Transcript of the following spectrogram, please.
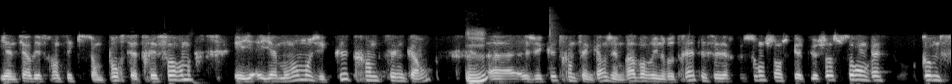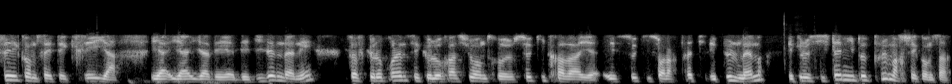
Il y a un tiers des Français qui sont pour cette réforme. Et il y a un moment, moi, j'ai que 35 ans. Mmh. Euh, j'ai que 35 ans. J'aimerais avoir une retraite. C'est-à-dire que soit on change quelque chose, soit on reste comme c'est, comme ça a été créé il y a, il y a, il y a des, des dizaines d'années. Sauf que le problème, c'est que le ratio entre ceux qui travaillent et ceux qui sont à la retraite, il est plus le même, et que le système, il peut plus marcher comme ça.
